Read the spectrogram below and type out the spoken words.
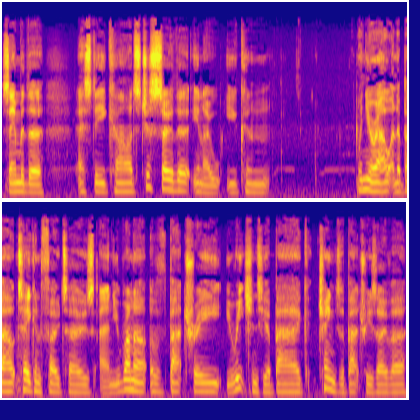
Same with the SD cards, just so that you know you can when you're out and about taking photos and you run out of battery, you reach into your bag, change the batteries over,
